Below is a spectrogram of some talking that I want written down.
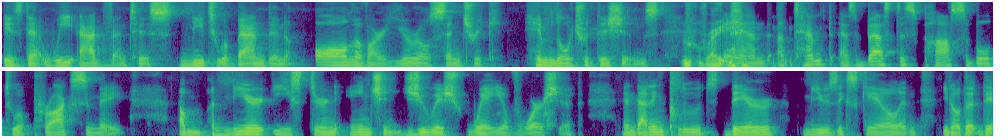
is that we Adventists need to abandon all of our Eurocentric hymnal traditions right. and attempt as best as possible to approximate um, a near eastern ancient jewish way of worship. And that includes their music scale and you know the, the,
